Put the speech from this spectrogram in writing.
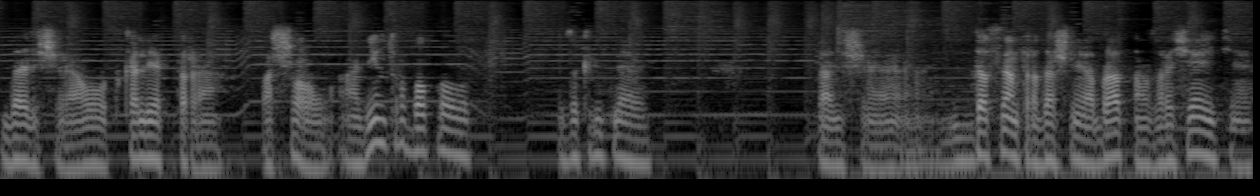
Дальше от коллектора пошел один трубопровод, закрепляют. Дальше до центра дошли, обратно возвращаете.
